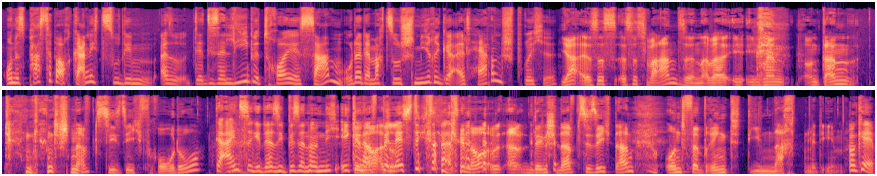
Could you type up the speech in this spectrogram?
Und es passt aber auch gar nicht zu dem, also der, dieser liebetreue Sam, oder? Der macht so schmierige Altherrensprüche. Ja, es ist, es ist Wahnsinn, aber ich, ich meine, und dann, dann schnappt sie sich Frodo. Der Einzige, der sie bisher noch nicht ekelhaft also- belästigt hat. Genau, äh, den schnappt sie sich dann und verbringt die Nacht mit ihm. Okay,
